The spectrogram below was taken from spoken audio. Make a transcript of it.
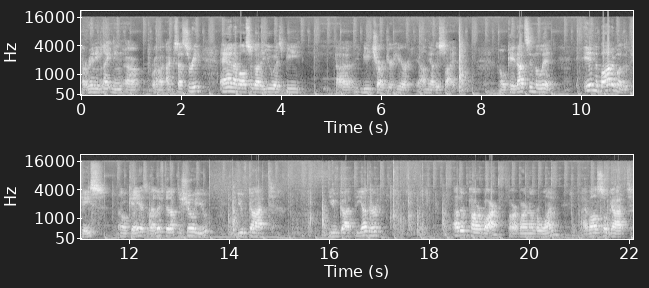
or any lightning uh, uh, accessory. And I've also got a USB uh, B charger here on the other side. Okay, that's in the lid in the bottom of the case, okay, as if I lift it up to show you, you've got you've got the other other power bar, power bar number one. I've also got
